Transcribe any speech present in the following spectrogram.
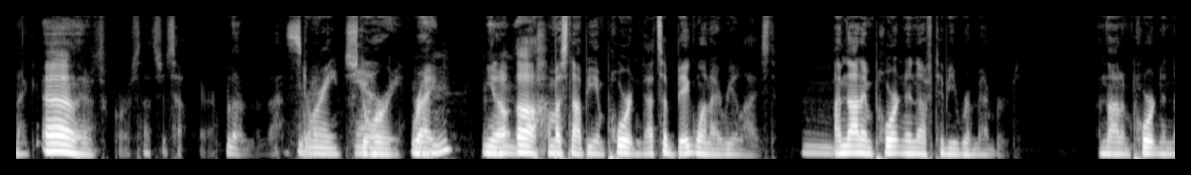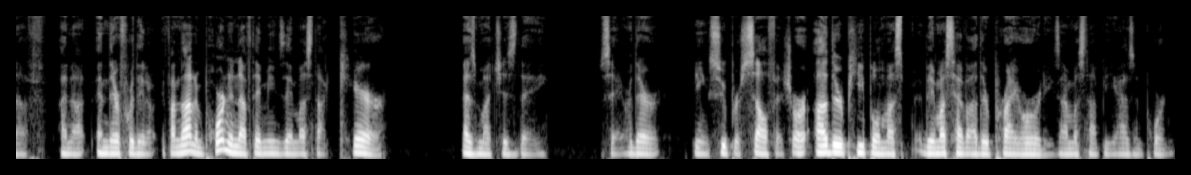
Like, oh, of course, that's just how they are. Blah, blah, blah. Right. Story, yeah. Story, right. Mhm. You know, Mhm. oh, I must not be important. That's a big one I realized. Mm. I'm not important enough to be remembered. I'm not important enough. I'm not, and therefore they don't. If I'm not important enough, that means they must not care as much as they say, or they're being super selfish, or other people must they must have other priorities. I must not be as important.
